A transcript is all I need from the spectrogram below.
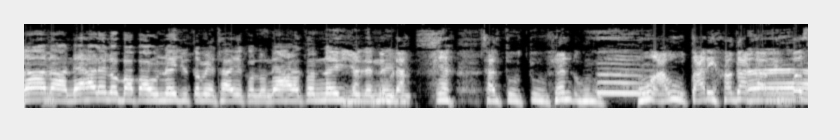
ના ના નેહાળેલો બાપા હું નહીં જુ તમે થાય કલો નેહાળે તો નહીં જુ એટલે નહીં ચાલ તું તું હેંડ હું હું આવું તારી હગા બસ.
